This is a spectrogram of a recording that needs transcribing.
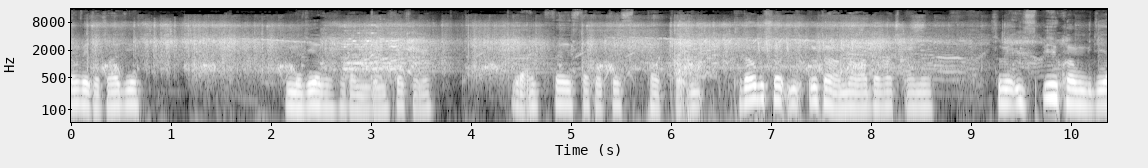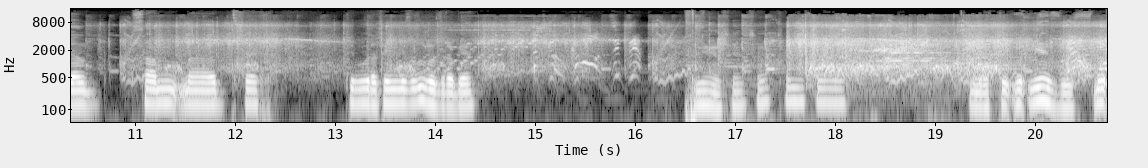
No wiecie co chodzi. Mam nadzieję, że się tam nie? Dobra, ale tutaj jest tako, to jest spoko. Przydałoby się ultra naładować, a nie w sumie i z piłką, gdzie ja sam na trzech typów raczej nie za dużo zrobię. Nie, co, co? Czemu to... Dobra, to, no, Jezus, no...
